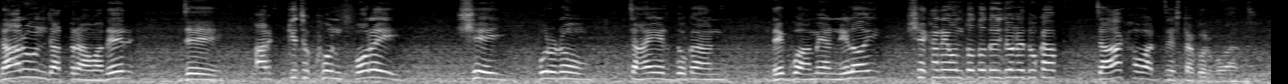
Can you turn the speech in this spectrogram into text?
দারুণ যাত্রা আমাদের যে আর কিছুক্ষণ পরেই সেই পুরনো চায়ের দোকান দেখব আমি আর নিলয়। সেখানে অন্তত দুইজনে দু কাপ চা খাওয়ার চেষ্টা করব আজ।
